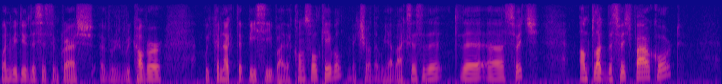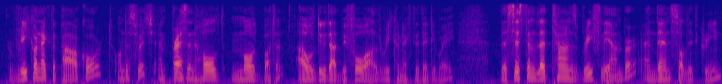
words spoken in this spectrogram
when we do the system crash, uh, we recover, we connect the PC by the console cable, make sure that we have access to the, to the uh, switch, unplug the switch power cord, reconnect the power cord on the switch and press and hold mode button. I will do that before I'll reconnect it anyway. The system LED turns briefly amber and then solid green.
